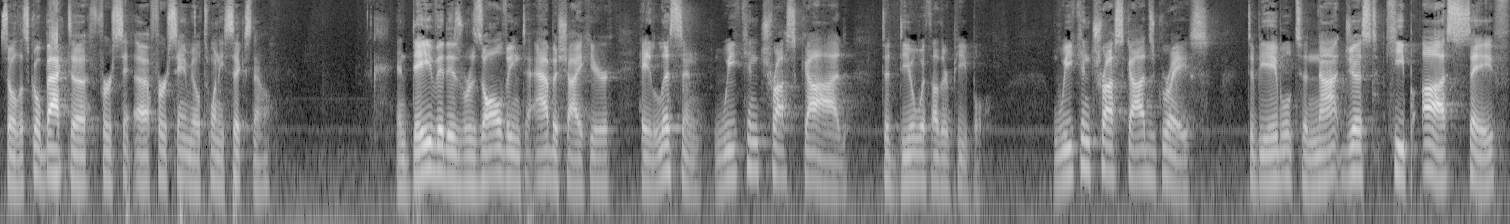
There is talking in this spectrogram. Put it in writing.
So let's go back to 1 uh, Samuel 26 now. And David is resolving to Abishai here hey, listen, we can trust God to deal with other people. We can trust God's grace to be able to not just keep us safe,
